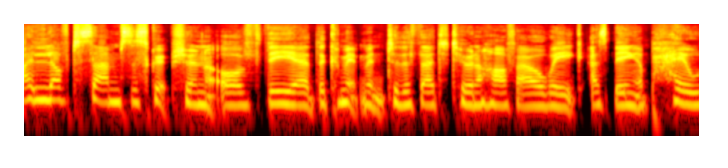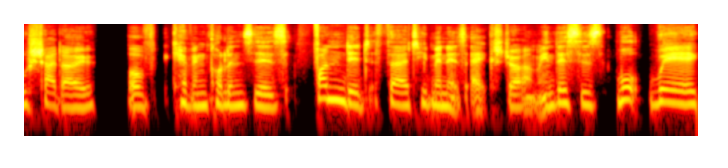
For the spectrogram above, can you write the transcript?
I loved Sam's description of the uh, the commitment to the 32 and a half hour week as being a pale shadow of Kevan Collins's funded 30 minutes extra. I mean, this is what we're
